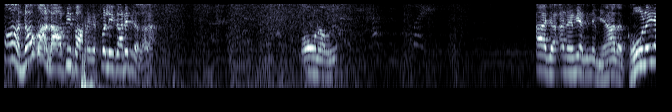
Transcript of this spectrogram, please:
1အာနောက်ကလာပြစ်ပါတယ်ဖလီကာနဲ့ပြစ်လာလားကောင်းတော့ အားကြအန်နမီကနည်းနည်းများတာဂိုးလေးရ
